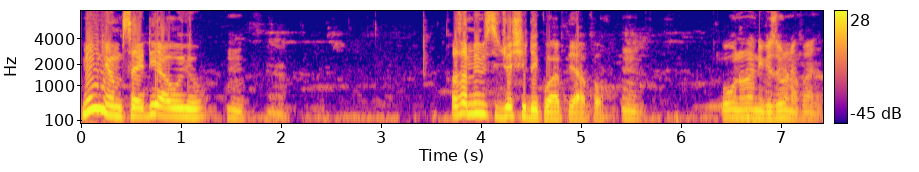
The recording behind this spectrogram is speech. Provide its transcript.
mimi nimemsaidia huyu Mm. sasa mimi sijue shida iko wapi hapo Mm. Unaona ni vizuri unafanya?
